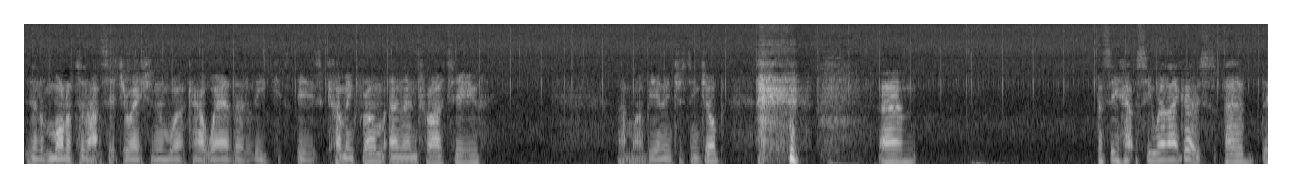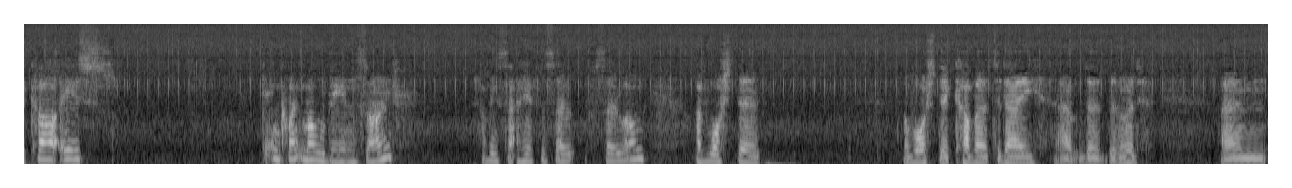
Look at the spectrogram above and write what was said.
you know, monitor that situation and work out where the leak is coming from, and then try to that might be an interesting job. Um, and see how see where that goes. Uh, the car is getting quite mouldy inside, having sat here for so for so long. I've washed the I've washed the cover today, uh, the the hood. Um,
